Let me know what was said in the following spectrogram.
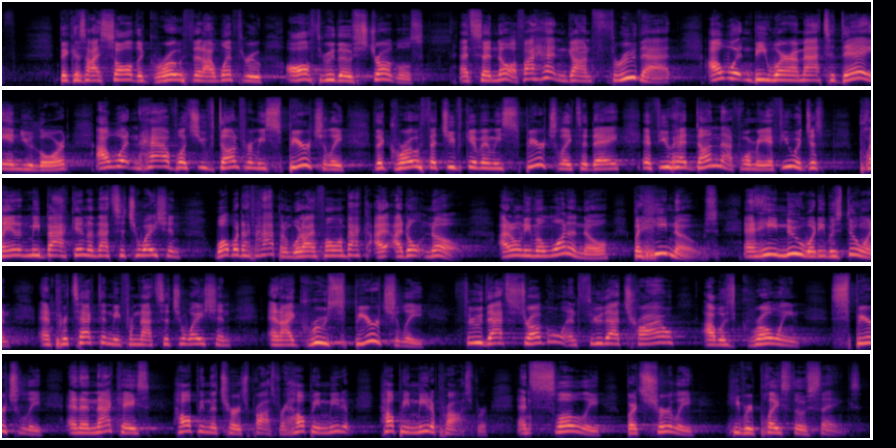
because I saw the growth that I went through all through those struggles and said, No, if I hadn't gone through that, I wouldn't be where I'm at today in you, Lord. I wouldn't have what you've done for me spiritually, the growth that you've given me spiritually today, if you had done that for me. If you had just planted me back into that situation, what would have happened? Would I have fallen back? I, I don't know. I don't even want to know, but He knows. And He knew what He was doing and protected me from that situation. And I grew spiritually through that struggle and through that trial. I was growing spiritually. And in that case, helping the church prosper, helping me to, helping me to prosper. And slowly but surely, he replaced those things.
